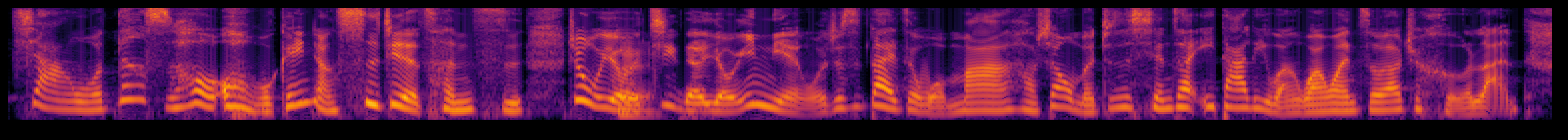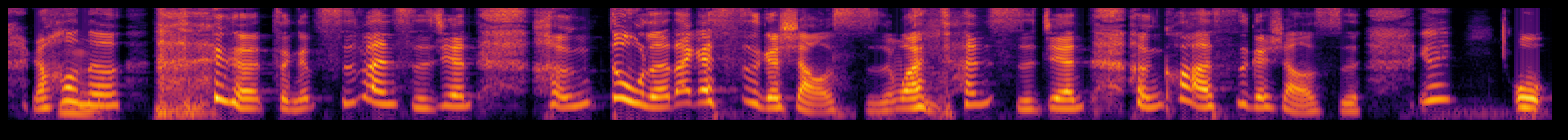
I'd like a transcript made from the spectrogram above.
讲，我那时候哦，我跟你讲世界的参差。就我有记得有一年，我就是带着我妈，好像我们就是先在意大利玩，玩完之后要去荷兰。然后呢，那个整个吃饭时间横渡了大概四个小时，晚餐时间横跨了四个小时。因为我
